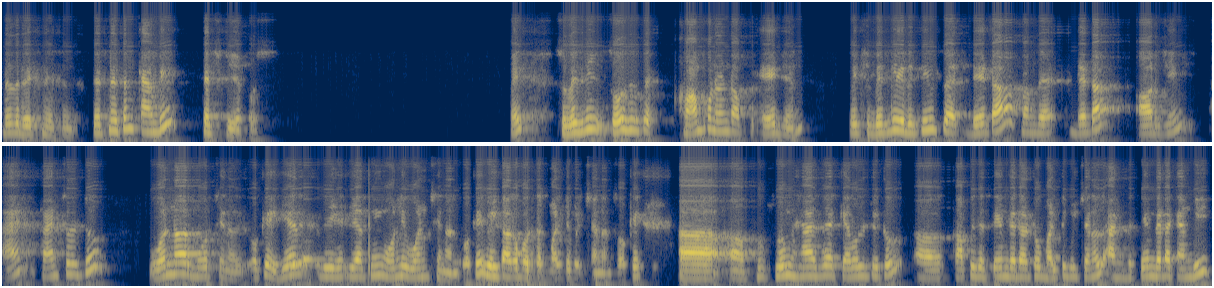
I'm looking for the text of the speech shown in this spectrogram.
the destination. Destination can be HDFS. Right. So basically, source is a component of agent which basically receives the data from the data origin and transfer to one or more channel. Okay, here we, we are seeing only one channel. Okay, we'll talk about the multiple channels. Okay, uh, uh, Flume has the capability to uh, copy the same data to multiple channel, and the same data can be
